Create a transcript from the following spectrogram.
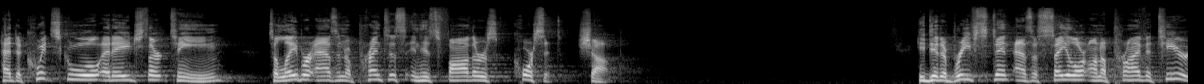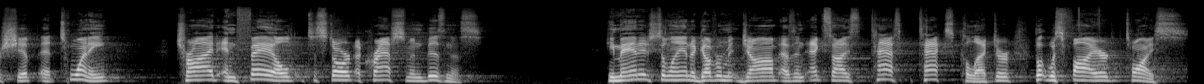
had to quit school at age 13 to labor as an apprentice in his father's corset shop. He did a brief stint as a sailor on a privateer ship at 20, tried and failed to start a craftsman business. He managed to land a government job as an excise tax, tax collector, but was fired twice.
